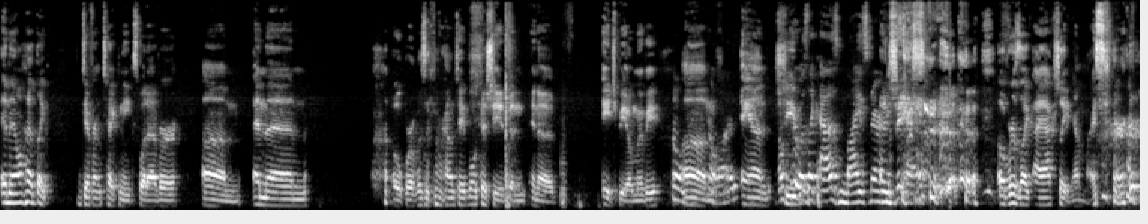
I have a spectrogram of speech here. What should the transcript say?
And they all had like different techniques whatever. Um, and then oprah was in the roundtable because she had been in a hbo movie Oh um, god. and she Oprah was like, as Meisner. and she. Oprah's like, I actually am Meisner.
